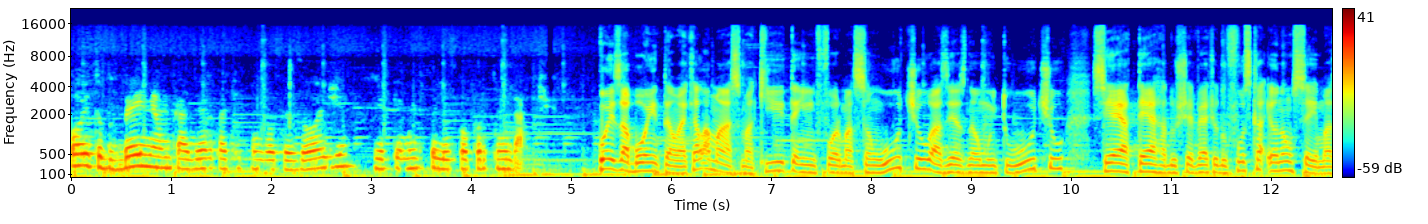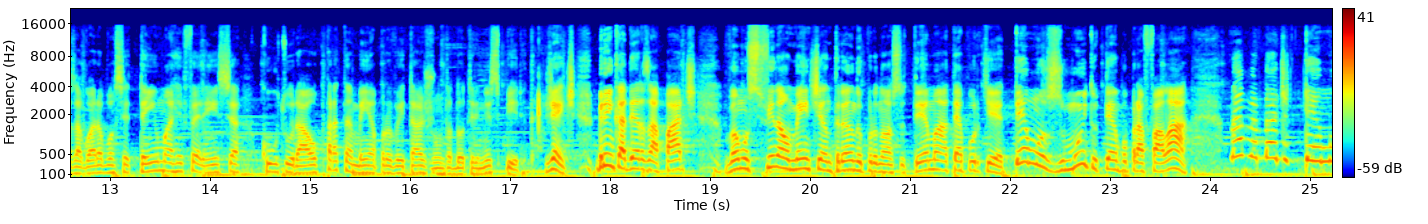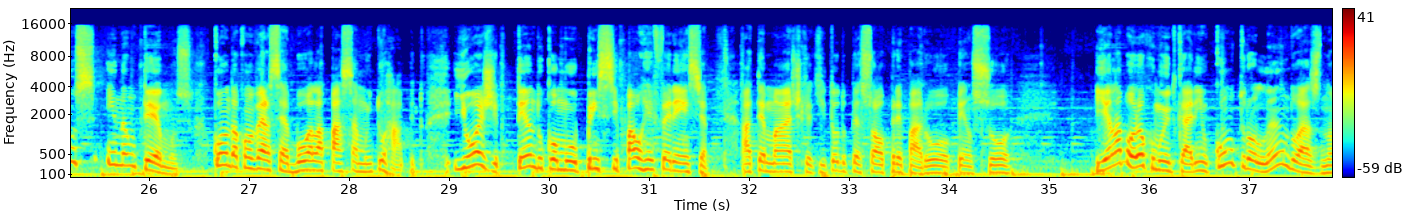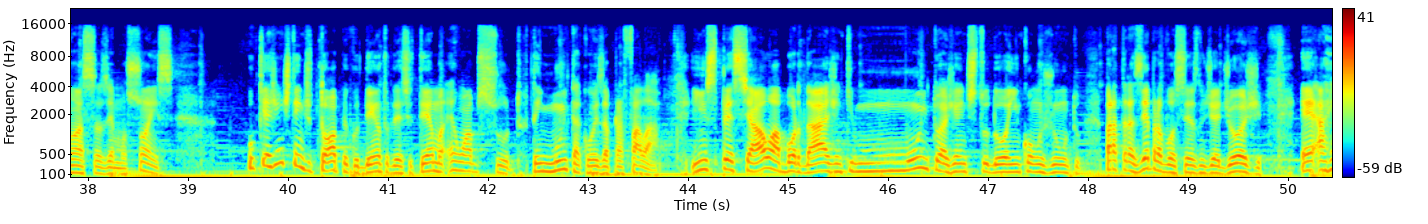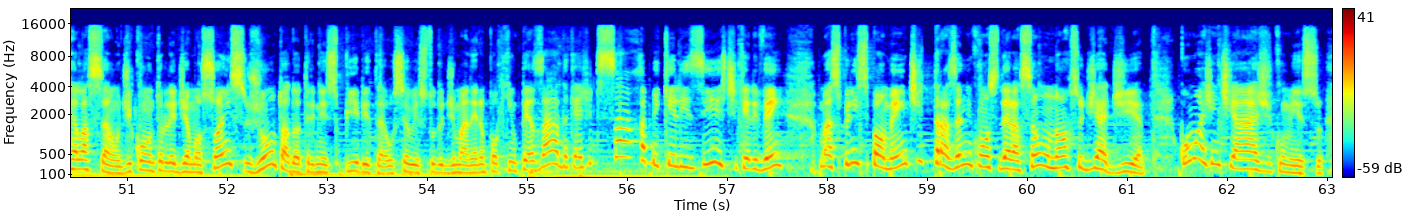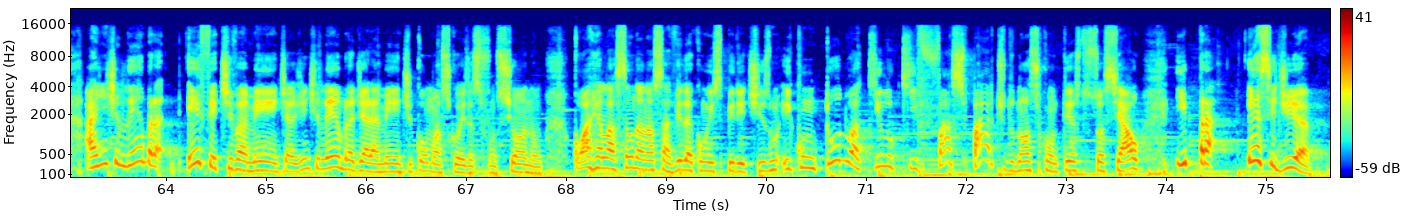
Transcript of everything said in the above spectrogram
Oi, tudo bem? É um prazer estar aqui com vocês hoje e fiquei muito feliz com a oportunidade. Coisa boa então, é aquela máxima, aqui tem informação útil, às vezes não muito útil. Se é a terra do Chevette ou do Fusca, eu não sei, mas agora você tem uma referência cultural para também aproveitar junto a doutrina espírita. Gente, brincadeiras à parte, vamos finalmente entrando para o nosso tema, até porque temos muito tempo para falar. Na verdade, temos e não temos. Quando a conversa é boa, ela passa muito rápido. E hoje, tendo como principal referência a temática que todo o pessoal preparou, pensou, e elaborou com muito carinho, controlando as nossas emoções, o que a gente tem de tópico dentro desse tema é um absurdo, tem muita coisa para falar. E em especial a abordagem que muito a gente estudou em conjunto para trazer para vocês no dia de hoje é a relação de controle de emoções junto à doutrina espírita, o seu estudo de maneira um pouquinho pesada, que a gente sabe que ele existe, que ele vem, mas principalmente trazendo em consideração o nosso dia a dia. Como a gente age com isso? A gente lembra efetivamente, a gente lembra diariamente como as coisas funcionam, qual a relação da nossa vida com o espiritismo e com tudo aquilo que faz parte do nosso contexto social. E para esse dia,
